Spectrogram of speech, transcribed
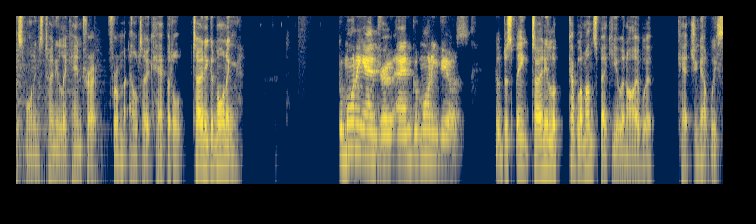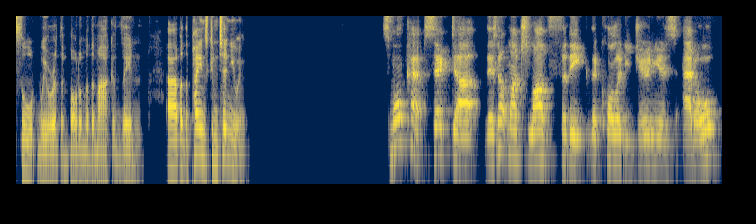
this morning is Tony Locantro from Alto Capital. Tony, good morning. Good morning, Andrew, and good morning, viewers. Good to speak, Tony. Look, a couple of months back, you and I were catching up. We thought we were at the bottom of the market then, uh, but the pain's continuing. Small cap sector, there's not much love for the, the quality juniors at all.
